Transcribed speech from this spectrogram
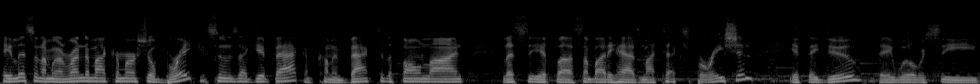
Hey, listen, I'm going to run to my commercial break. As soon as I get back, I'm coming back to the phone lines. Let's see if uh, somebody has my texpiration. If they do, they will receive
